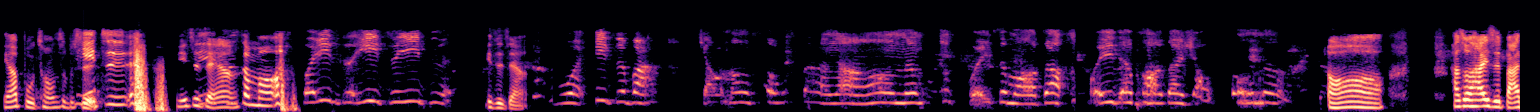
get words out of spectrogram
你要补充是不是？你一直，你一直怎样？怎么？我一直一直一直一直这样。我一直把脚弄受伤，然后呢，我一直跑到，我一直跑到小凤那。哦。他说他一直把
